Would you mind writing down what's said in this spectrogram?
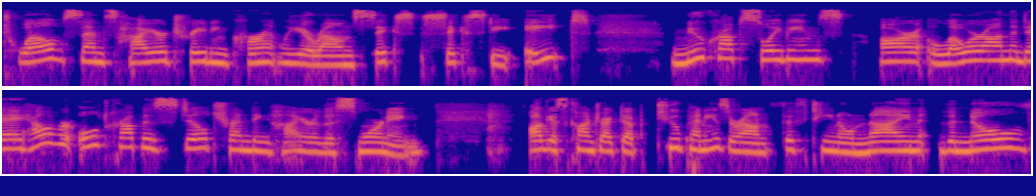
12 cents higher, trading currently around 668. New crop soybeans are lower on the day. However, old crop is still trending higher this morning. August contract up two pennies around 1509. The Nove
